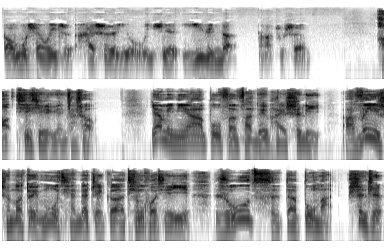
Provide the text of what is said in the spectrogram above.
到目前为止还是有一些疑云的啊，主持人。好，谢谢袁教授。亚美尼亚部分反对派势力啊，为什么对目前的这个停火协议如此的不满，甚至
